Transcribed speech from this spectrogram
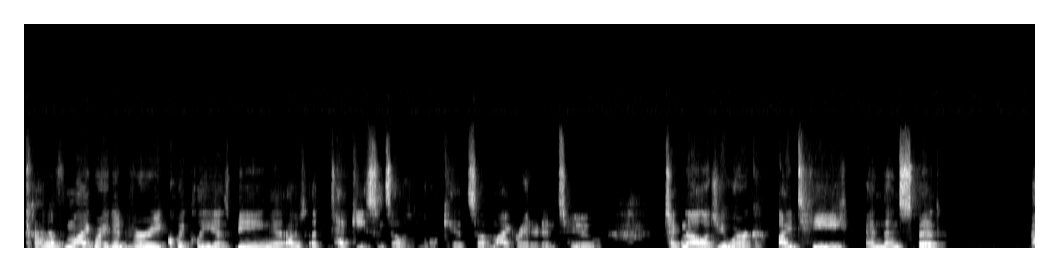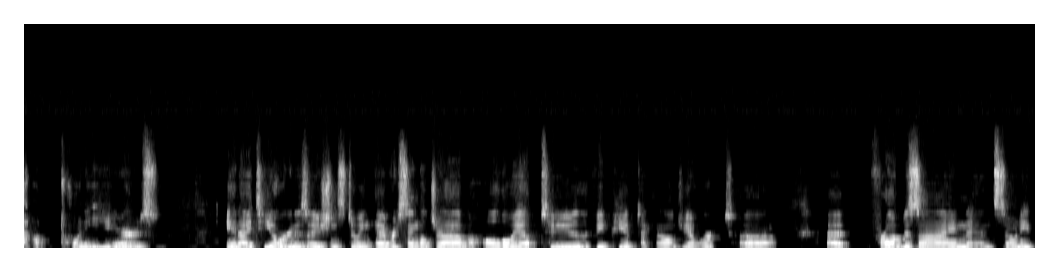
Kind of migrated very quickly as being I was a techie since I was a little kid, so I migrated into technology work, IT, and then spent about 20 years in IT organizations doing every single job, all the way up to the VP of technology. I worked uh, at Frog Design and Sony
